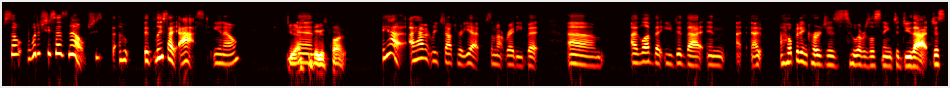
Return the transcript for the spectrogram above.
So what if she says no? She's at least I asked, you know. Yeah, that's and, the biggest part. Yeah, I haven't reached out to her yet because I'm not ready, but um, I love that you did that, and I, I hope it encourages whoever's listening to do that. Just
